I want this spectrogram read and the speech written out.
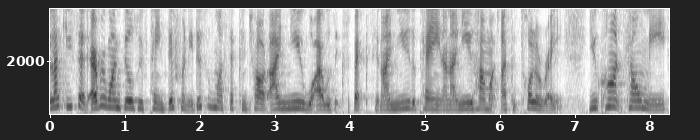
like you said, everyone deals with pain differently. This was my second child. I knew what I was expecting. I knew the pain and I knew how much I could tolerate. You can't tell me,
